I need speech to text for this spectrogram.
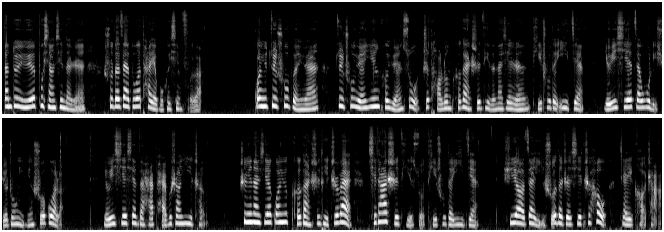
但对于不相信的人，说的再多，他也不会信服了。关于最初本源、最初原因和元素，只讨论可感实体的那些人提出的意见，有一些在物理学中已经说过了，有一些现在还排不上议程。至于那些关于可感实体之外其他实体所提出的意见，需要在已说的这些之后加以考察。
